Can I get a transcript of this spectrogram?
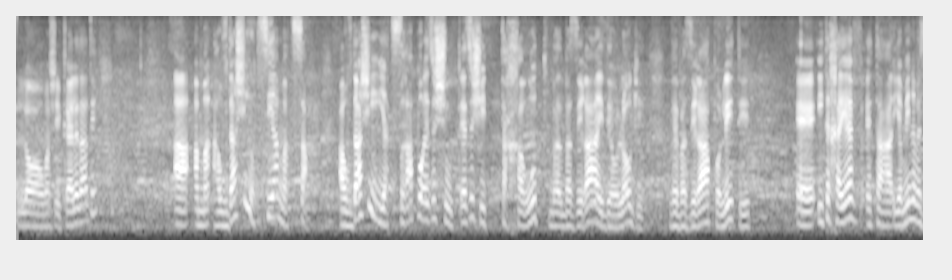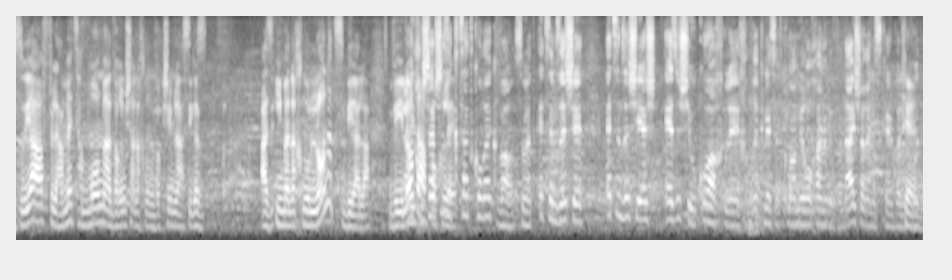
לא מה שיקרה לדעתי. העובדה שהיא הוציאה מצע, העובדה שהיא יצרה פה איזשהו, איזושהי תחרות בזירה האידיאולוגית ובזירה הפוליטית, אה, היא תחייב את הימין המזויף לאמץ המון מהדברים שאנחנו מבקשים להשיג. אז, אז אם אנחנו לא נצביע לה, והיא לא אני תהפוך חושב ל... שזה קצת קורה כבר. זאת אומרת, עצם זה, ש... עצם זה שיש איזשהו כוח לחברי כנסת כמו אמיר אוחנה, בוודאי שרן השכל בליכוד, כן.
